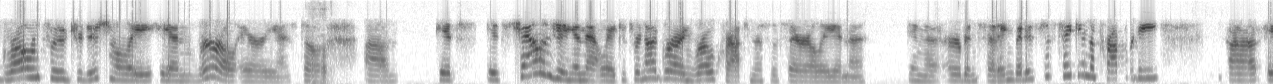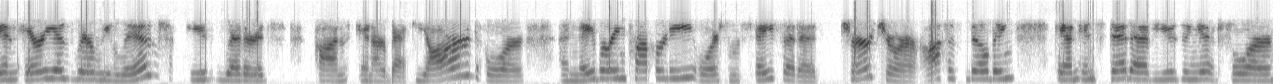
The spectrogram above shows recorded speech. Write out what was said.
grown food traditionally in rural areas. So Uh-huh. um, it's it's challenging in that way because we're not growing row crops necessarily in a in an urban setting, but it's just taking the property uh, in areas where we live, whether it's on in our backyard or a neighboring property or some space at a church or our office building, and instead of using it for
